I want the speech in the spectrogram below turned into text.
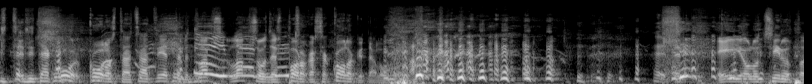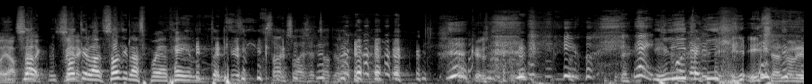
Sitten Tämä kuulostaa, että sä oot viettänyt laps, lapsuutesi porukassa 30-luvulla. Ei ollut siltoja. So, Pel- pel- sotila, sotilaspojat heilutteli. Saksalaiset sotilaat. kyllä. Hei. Itse asiassa oli,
